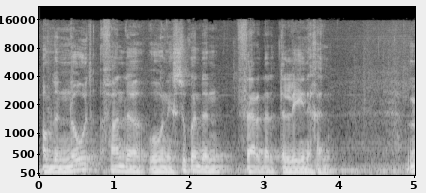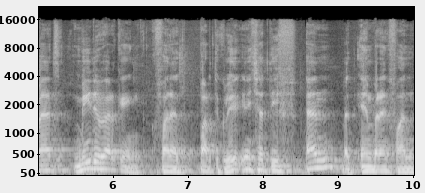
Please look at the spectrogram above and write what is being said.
om de nood van de woningzoekenden verder te lenigen. Met medewerking van het particulier initiatief en met inbreng van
